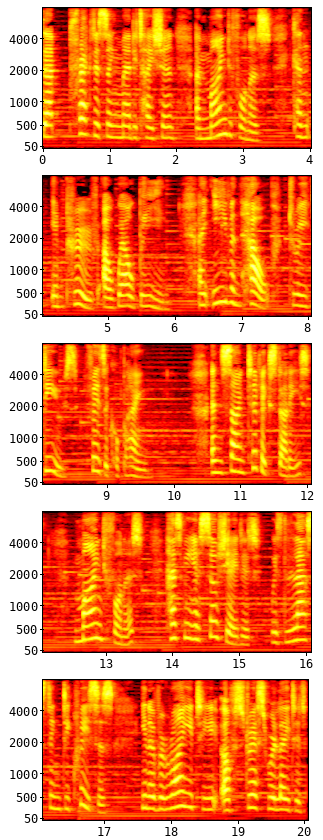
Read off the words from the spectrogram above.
that practicing meditation and mindfulness can improve our well being and even help to reduce physical pain. In scientific studies, mindfulness has been associated with lasting decreases in a variety of stress related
